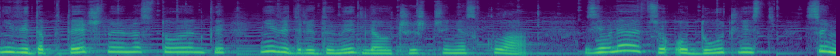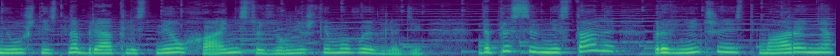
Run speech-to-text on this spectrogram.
ні від аптечної настоянки, ні від рідини для очищення скла. З'являються одутлість, синюшність, набряклість, неохайність у зовнішньому вигляді. Депресивні стани, пригніченість, марення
